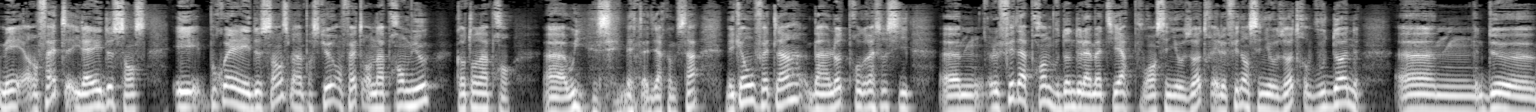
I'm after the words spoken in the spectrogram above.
mais en fait, il a les deux sens. Et pourquoi il a les deux sens? Ben Parce que en fait, on apprend mieux quand on apprend. Euh, oui, c'est bête à dire comme ça, mais quand vous faites l'un, ben l'autre progresse aussi. Euh, le fait d'apprendre vous donne de la matière pour enseigner aux autres, et le fait d'enseigner aux autres vous donne euh, de,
